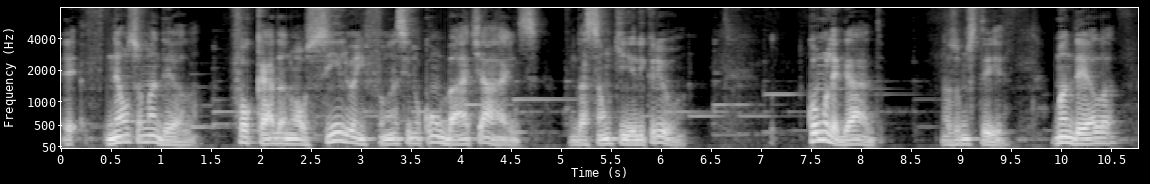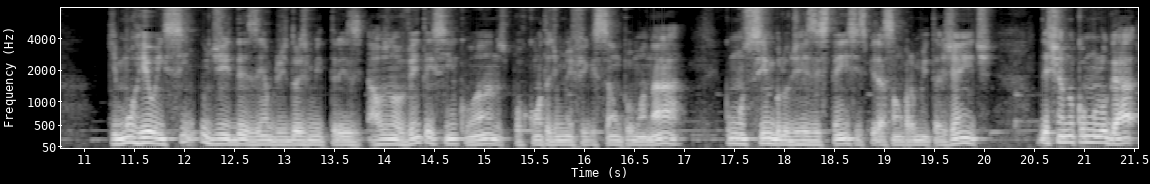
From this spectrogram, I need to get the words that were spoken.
eh, Nelson Mandela, focada no auxílio à infância e no combate à AIDS, fundação que ele criou. Como legado, nós vamos ter Mandela que morreu em 5 de dezembro de 2013, aos 95 anos, por conta de uma infecção pulmonar, como um símbolo de resistência e inspiração para muita gente, deixando como lugar,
